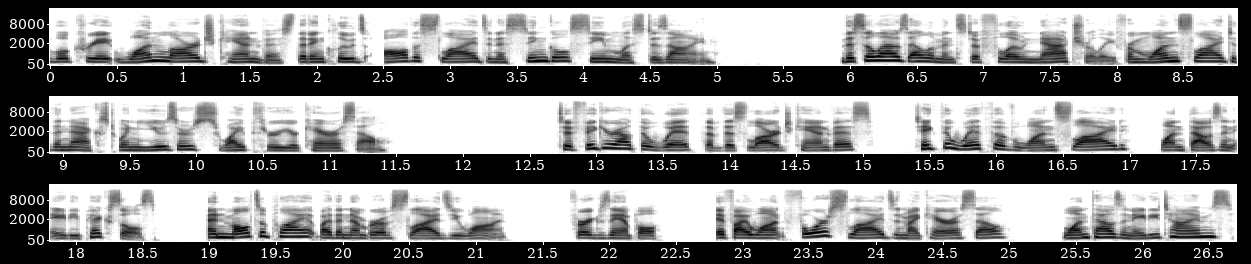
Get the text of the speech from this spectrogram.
we'll create one large canvas that includes all the slides in a single seamless design. This allows elements to flow naturally from one slide to the next when users swipe through your carousel. To figure out the width of this large canvas, take the width of one slide, 1080 pixels, and multiply it by the number of slides you want. For example, if I want four slides in my carousel, 1080 times,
